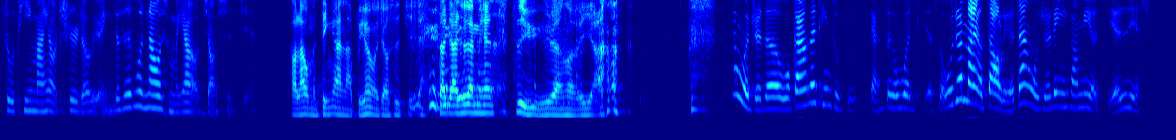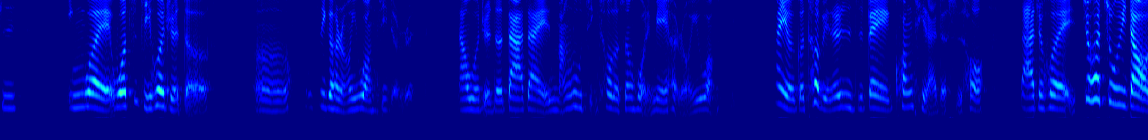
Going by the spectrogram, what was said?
主题蛮有趣的原因，就是问那为什么要有教师节？好啦，我们定案啦，不用有教师节，大家就在那边自娱于人而已啊。但我觉得我刚刚在听祖祖讲这个问题的时候，我觉得蛮有道理的。但我觉得另一方面有节日也是因为我自己会觉得，呃，我是一个很容易忘记的人。然后我觉得大家在忙碌紧凑的生活里面也很容易忘记。但有一个特别的日子被框起来的时候，大家就会就会注意到，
